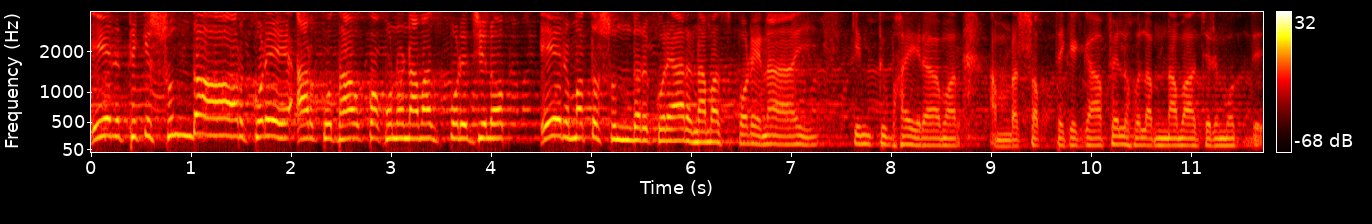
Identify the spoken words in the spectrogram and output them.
এর থেকে সুন্দর করে আর কোথাও কখনো নামাজ পড়েছিল। এর মতো সুন্দর করে আর নামাজ পড়ে নাই। কিন্তু ভাইরা আমার, আমরা সব থেকে গাফেল হলাম নামাজের মধ্যে।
